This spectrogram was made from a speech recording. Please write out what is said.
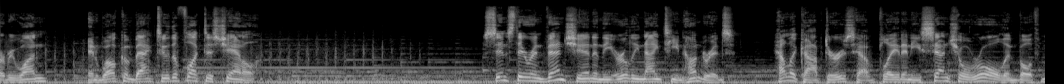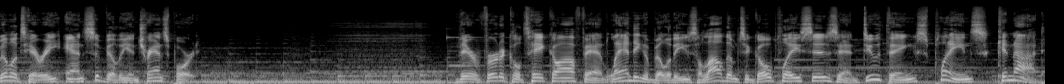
everyone, and welcome back to the Fluctus channel. Since their invention in the early 1900s, helicopters have played an essential role in both military and civilian transport. Their vertical takeoff and landing abilities allow them to go places and do things planes cannot.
